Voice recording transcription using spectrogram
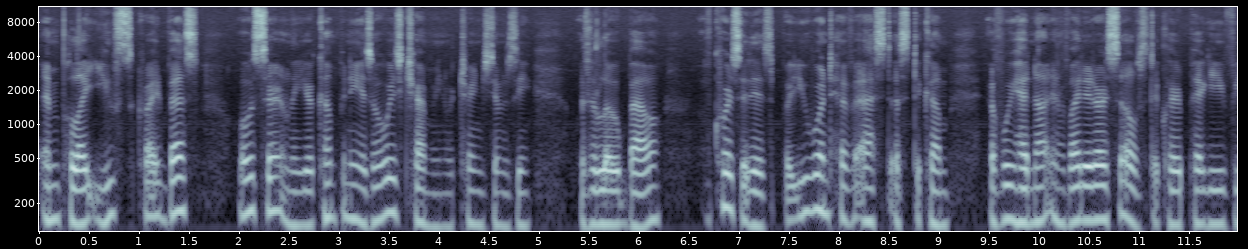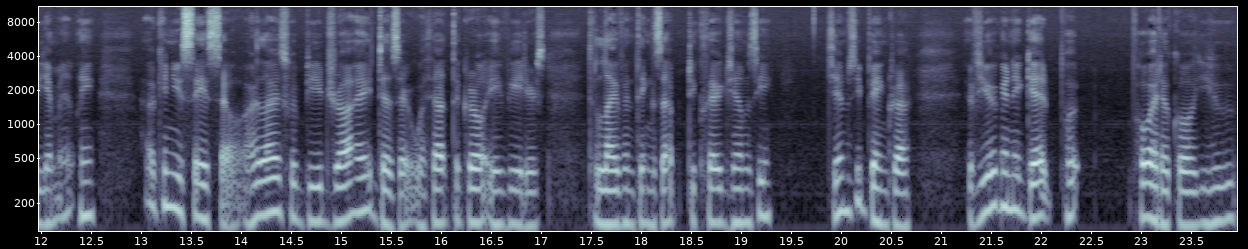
impolite youths? cried Bess. Oh, certainly, your company is always charming, returned Jimsy, with a low bow. Of course it is, but you wouldn't have asked us to come if we had not invited ourselves, declared Peggy vehemently. How can you say so? Our lives would be dry desert without the girl aviators to liven things up, declared Jimsy. Jimsy Bancroft, if you're going to get po- poetical, you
